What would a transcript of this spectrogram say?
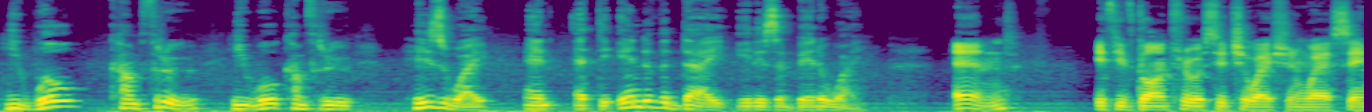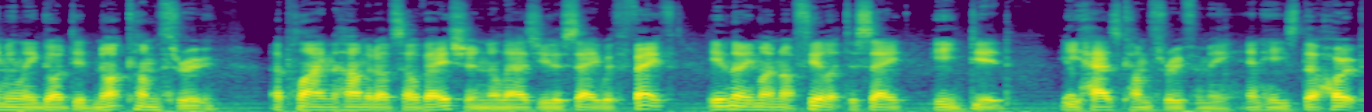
He will come through. He will come through His way. And at the end of the day, it is a better way. And if you've gone through a situation where seemingly God did not come through, applying the helmet of salvation allows you to say with faith, even though you might not feel it, to say, He did. He has come through for me. And He's the hope,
